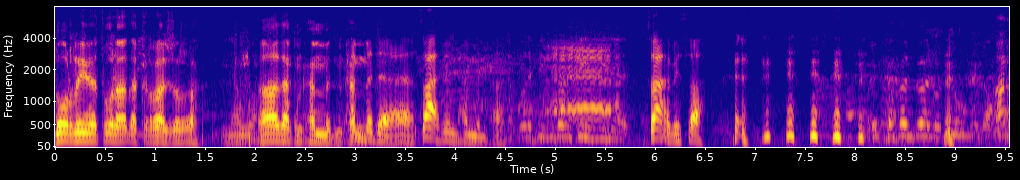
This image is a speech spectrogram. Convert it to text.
دور لينا طول هذاك الراجل راه؟ هذاك محمد محمد. محمد آه صاحبي محمد ها. صاحبي صح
